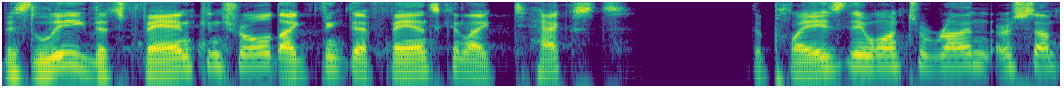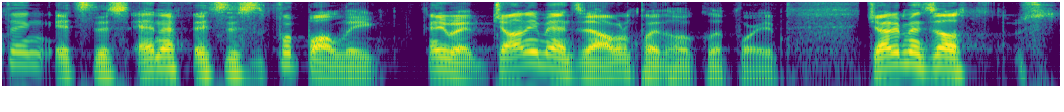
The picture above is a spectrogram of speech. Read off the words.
this league that's fan controlled. I think that fans can like text the plays they want to run or something. It's this NF, it's this football league. Anyway, Johnny Manziel. I want to play the whole clip for you. Johnny Manziel th-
